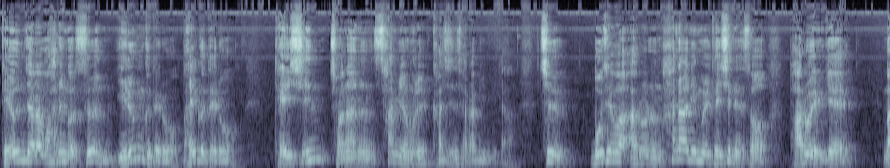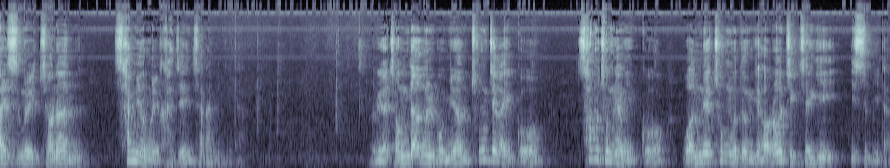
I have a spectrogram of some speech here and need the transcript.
대언자라고 하는 것은 이름 그대로 말 그대로 대신 전하는 사명을 가진 사람입니다. 즉 모세와 아론은 하나님을 대신해서 바로에게 말씀을 전한 사명을 가진 사람입니다. 우리가 정당을 보면 총재가 있고 사무총장이 있고 원내 총무 등 여러 직책이 있습니다.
